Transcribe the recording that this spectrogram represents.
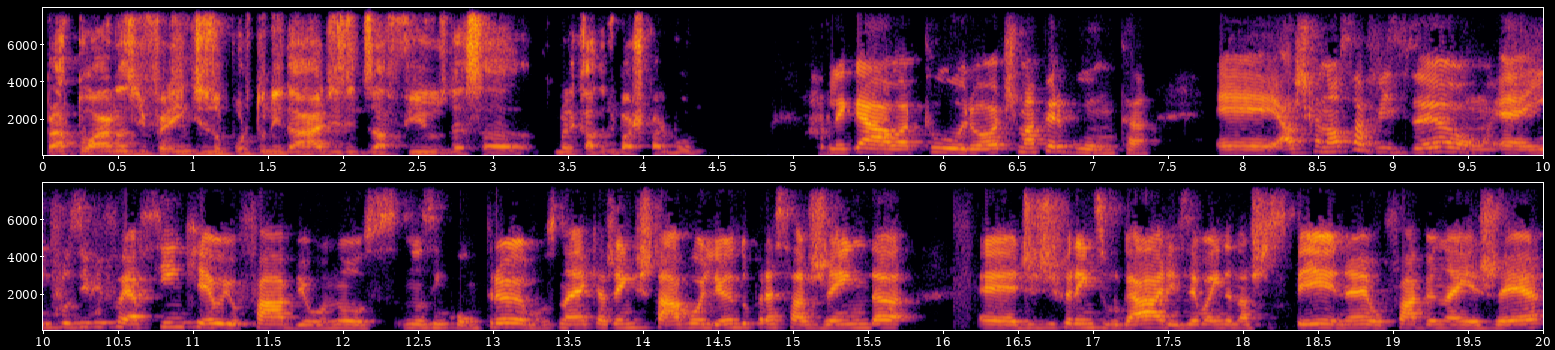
para atuar nas diferentes oportunidades e desafios dessa mercado de baixo carbono? Legal, Arthur, ótima pergunta. É, acho que a nossa visão, é, inclusive foi assim que eu e o Fábio nos, nos encontramos, né? Que a gente estava olhando para essa agenda é, de diferentes lugares, eu ainda na XP, né? O Fábio na EGE.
